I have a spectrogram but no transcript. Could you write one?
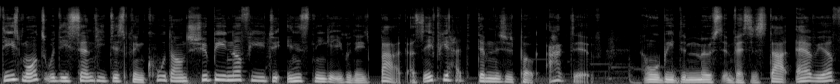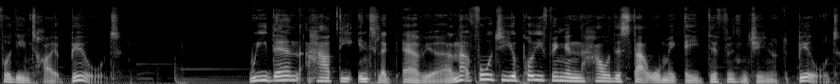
These mods with the 70 discipline cooldown should be enough for you to instantly get your grenades back as if you had the Demolition perk active, and will be the most invested stat area for the entire build. We then have the intellect area, and that forward to you're probably thinking how this stat will make a difference in changing up the build.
